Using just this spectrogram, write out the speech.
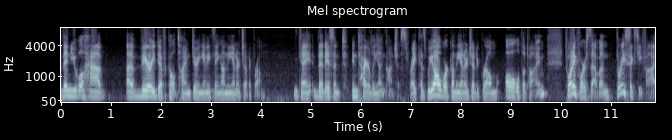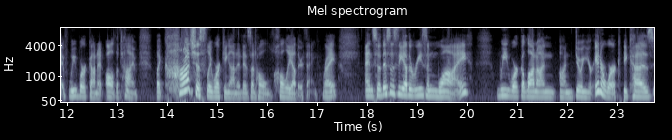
then you will have a very difficult time doing anything on the energetic realm. Okay, that isn't entirely unconscious, right? Because we all work on the energetic realm all the time, 24 7, 365. We work on it all the time. But consciously working on it is a whole wholly other thing, right? And so this is the other reason why we work a lot on on doing your inner work because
